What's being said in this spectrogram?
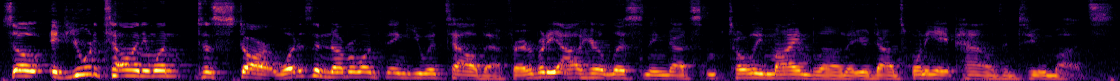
So, if you were to tell anyone to start, what is the number one thing you would tell them? For everybody out here listening that's totally mind blown that you're down 28 pounds in two months.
